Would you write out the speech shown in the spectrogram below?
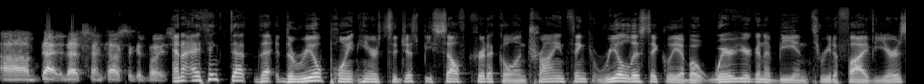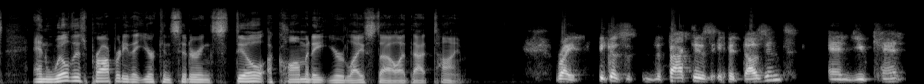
Um, that that's fantastic advice. And I think that, that the real point here is to just be self critical and try and think realistically about where you're going to be in three to five years. And will this property that you're considering still accommodate your lifestyle at that time? Right. Because the fact is, if it doesn't, and you can't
